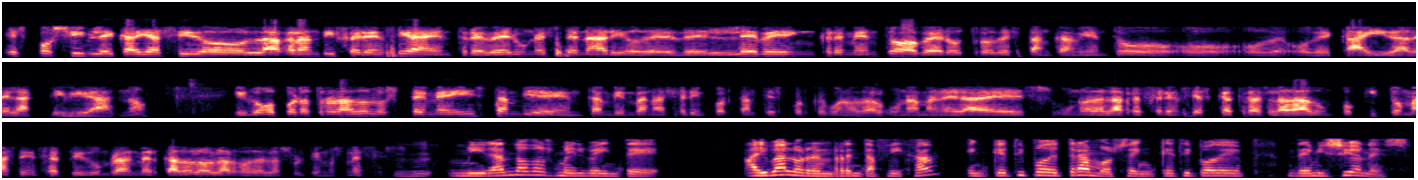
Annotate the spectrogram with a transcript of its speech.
es posible que haya sido la gran diferencia entre ver un escenario de, leve incremento a ver otro de estancamiento o, de, de, caída de la actividad, ¿no? Y luego, por otro lado, los PMIs también, también van a ser importantes porque, bueno, de alguna manera es una de las referencias que ha trasladado un poquito más de incertidumbre al mercado a lo largo de los últimos meses. Mirando a 2020, ¿hay valor en renta fija? ¿En qué tipo de tramos? ¿En qué tipo de, emisiones?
